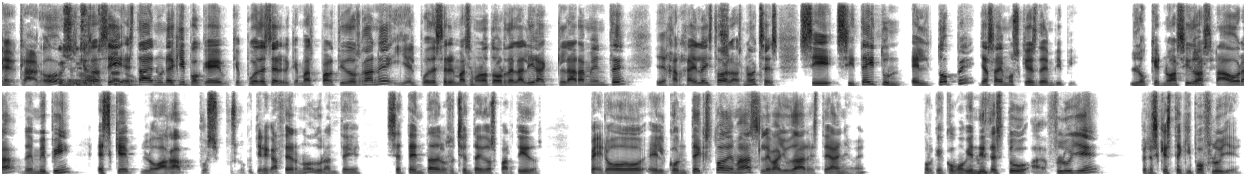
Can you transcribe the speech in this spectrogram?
Eh, claro, Pues es no, que es así. claro. Está en un equipo que, que puede ser el que más partidos gane y él puede ser el máximo anotador de la liga, claramente, y dejar highlights todas las noches. Si, si Tatum el tope, ya sabemos que es de MVP. Lo que no ha sido Sí, hasta ahora de MVP es que lo haga, pues, pues lo que tiene que hacer, ¿no? Durante 70 de los 82 partidos. Pero el contexto, además, le va a ayudar este año, ¿eh? Porque, como bien Mm. dices tú, ah, fluye, pero es que este equipo fluye.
